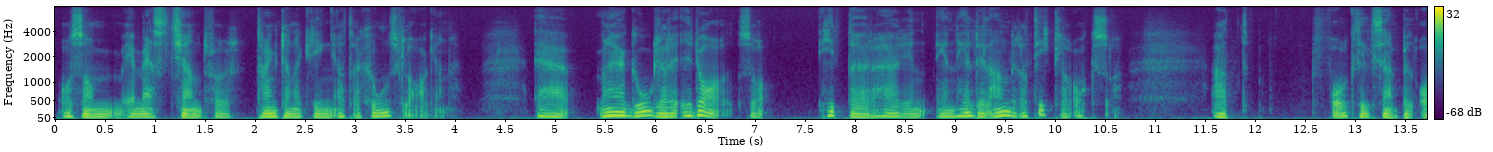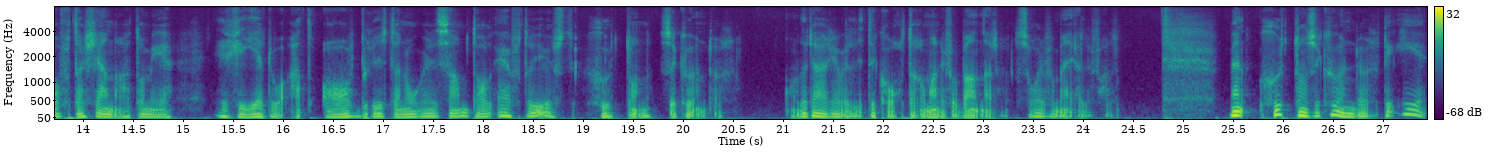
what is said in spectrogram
och som är mest känd för tankarna kring attraktionslagen. Eh, men när jag googlade idag så hittade jag det här i en, i en hel del andra artiklar också. Att folk till exempel ofta känner att de är redo att avbryta någon i samtal efter just 17 sekunder. Och det där är väl lite kortare om man är förbannad. Så är det för mig i alla fall. Men 17 sekunder, det är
